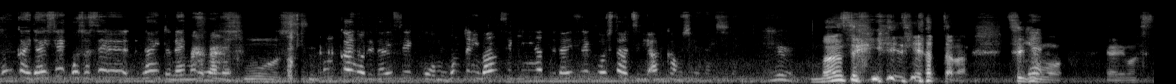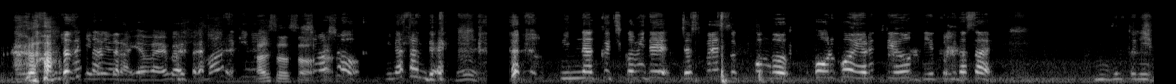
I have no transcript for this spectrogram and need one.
今回大成功させないとねまずはね。そうですね。今回ので大成功もう本当に満席になって大成功したら次あるかもしれないしね。うん。満席になったら次もやります。ね満席になったら、やばいやばい。満席にあそうそう。しましょう皆さんで。みんな口コミでジャスプレッソ今度ポール公演やるってよって言ってくださいもう本当に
